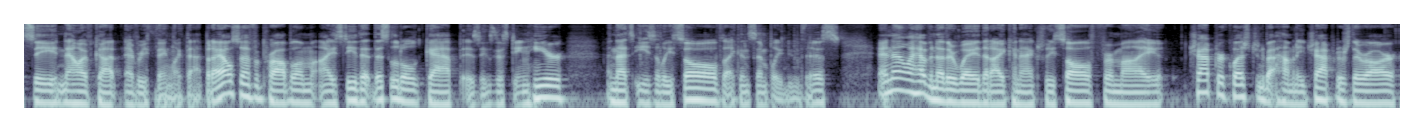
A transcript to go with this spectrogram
see now I've got everything like that. But I also have a problem. I see that this little gap is existing here and that's easily solved. I can simply do this. And now I have another way that I can actually solve for my chapter question about how many chapters there are.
